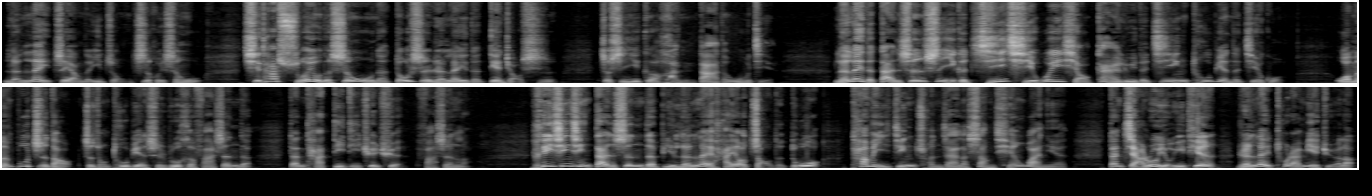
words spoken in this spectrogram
人类这样的一种智慧生物，其他所有的生物呢都是人类的垫脚石，这是一个很大的误解。人类的诞生是一个极其微小概率的基因突变的结果，我们不知道这种突变是如何发生的，但它的的确确发生了。黑猩猩诞生的比人类还要早得多，它们已经存在了上千万年。但假如有一天人类突然灭绝了，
